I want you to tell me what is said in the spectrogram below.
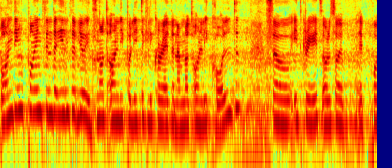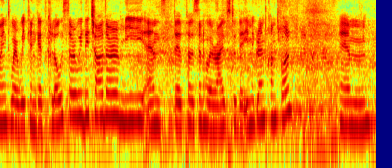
bonding points in the interview. It's not only politically correct, and I'm not only cold. So it creates also a, a, point where we can get closer with each other, me and the person who arrives to the immigrant control. Um,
